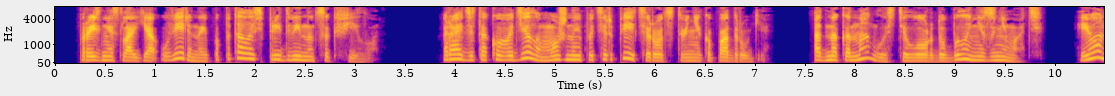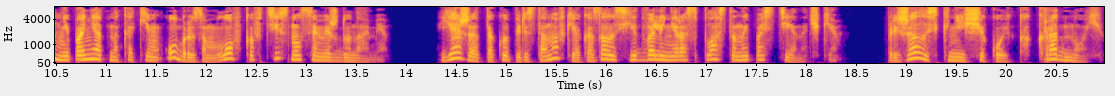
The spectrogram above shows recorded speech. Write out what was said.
— произнесла я уверенно и попыталась придвинуться к Филу. Ради такого дела можно и потерпеть родственника подруги. Однако наглости лорду было не занимать, и он непонятно каким образом ловко втиснулся между нами. Я же от такой перестановки оказалась едва ли не распластанной по стеночке. Прижалась к ней щекой, как к родной.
